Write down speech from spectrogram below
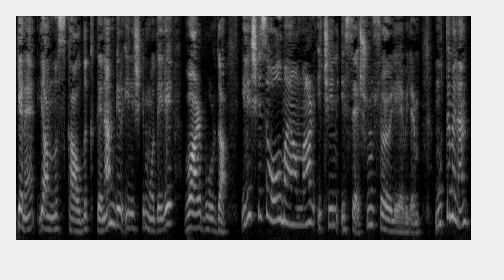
Gene yalnız kaldık denen bir ilişki modeli var burada. İlişkisi olmayanlar için ise şunu söyleyebilirim. Muhtemelen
